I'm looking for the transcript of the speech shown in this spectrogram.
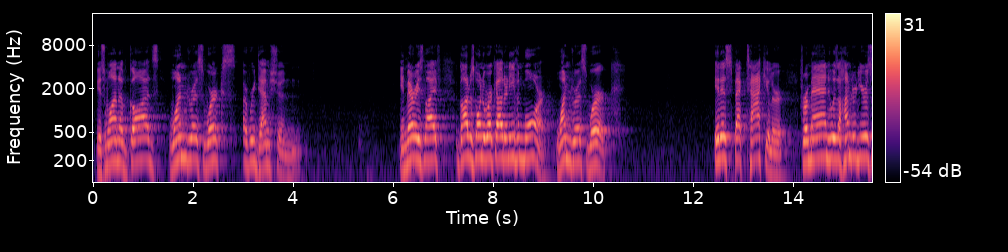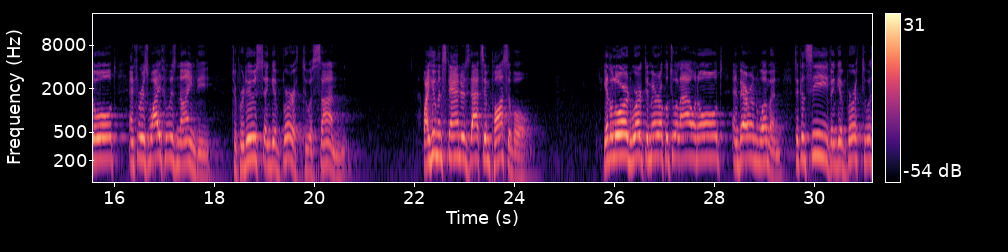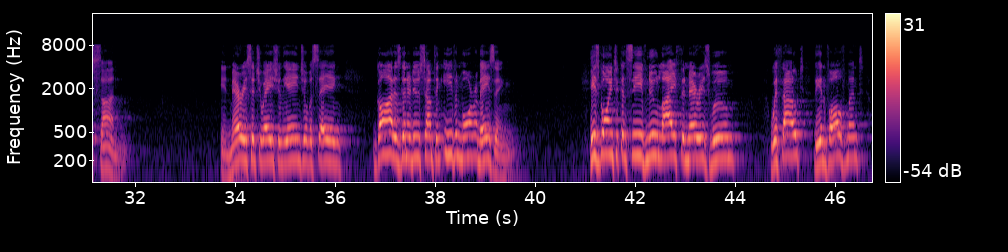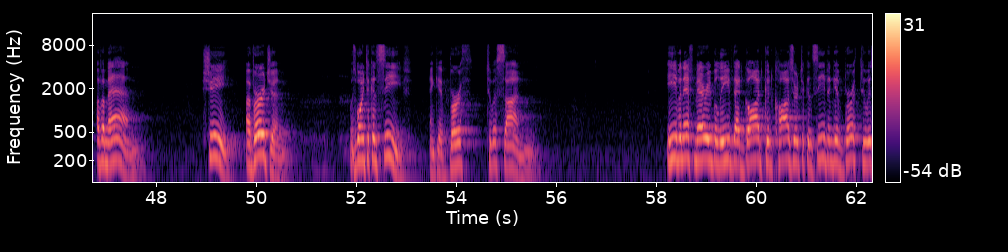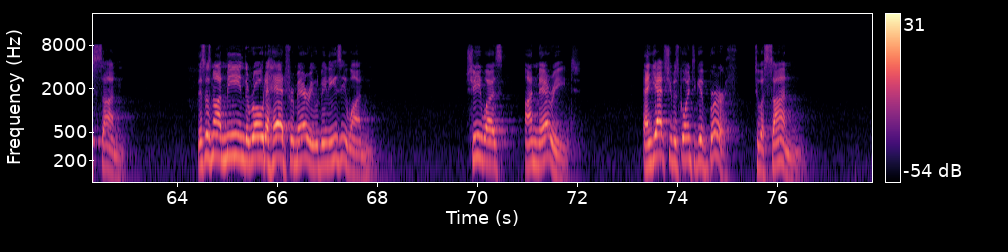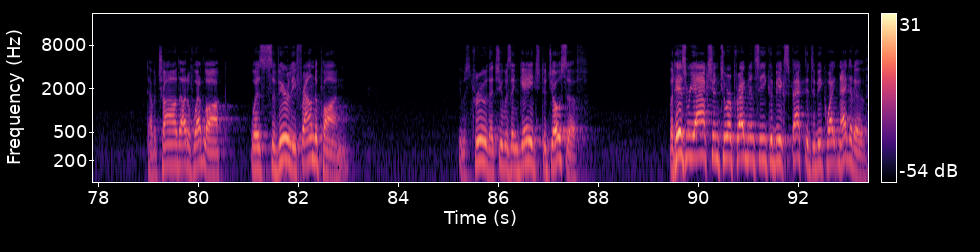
is one of God's wondrous works of redemption. In Mary's life, God was going to work out an even more wondrous work. It is spectacular for a man who is 100 years old and for his wife who is 90 to produce and give birth to a son. By human standards, that's impossible. Yet the Lord worked a miracle to allow an old and barren woman to conceive and give birth to a son. In Mary's situation, the angel was saying, God is going to do something even more amazing. He's going to conceive new life in Mary's womb without the involvement of a man. She, a virgin, was going to conceive and give birth to a son. Even if Mary believed that God could cause her to conceive and give birth to his son, this does not mean the road ahead for Mary would be an easy one. She was unmarried, and yet she was going to give birth to a son. To have a child out of wedlock was severely frowned upon. It was true that she was engaged to Joseph, but his reaction to her pregnancy could be expected to be quite negative.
